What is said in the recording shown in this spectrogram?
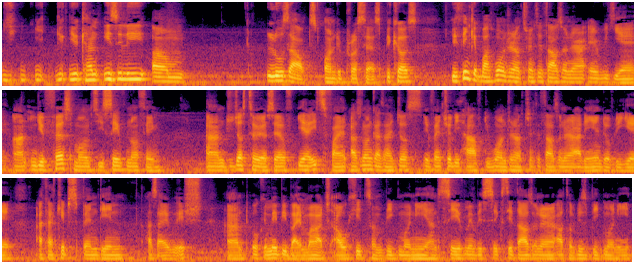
you, you, you can easily um, lose out on the process because you think about 120,000 naira every year, and in the first month, you save nothing. And you just tell yourself, yeah, it's fine. As long as I just eventually have the 120,000 naira at the end of the year, I can keep spending as I wish. And okay, maybe by March, I'll hit some big money and save maybe 60,000 naira out of this big money,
